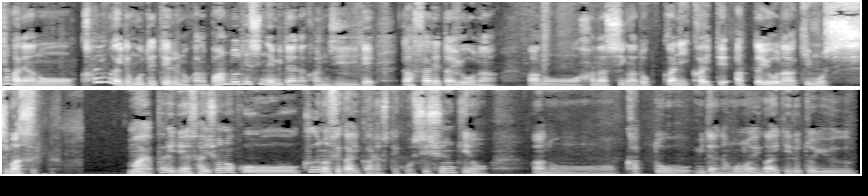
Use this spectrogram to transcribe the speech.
なんかね、あの、海外でも出てるのかな、バンドデシネみたいな感じで出されたような、あの、話がどっかに書いてあったような気もします。まあやっぱりね、最初のこう、空の世界からして、こう、思春期の、あの、葛藤みたいなものを描いているという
